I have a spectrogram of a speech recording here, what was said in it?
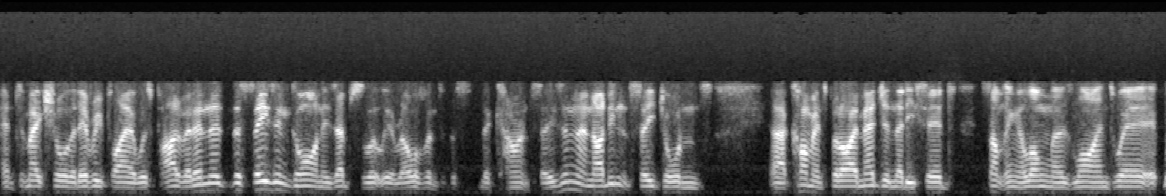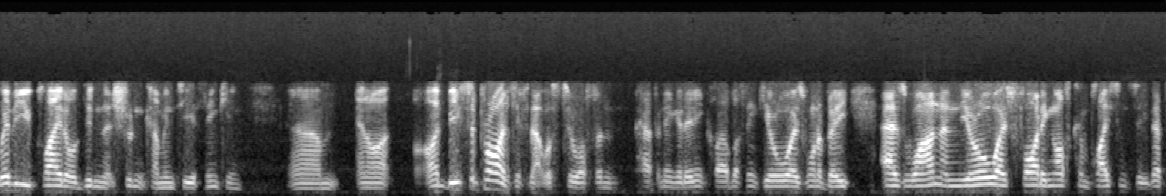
and to make sure that every player was part of it. And the, the season gone is absolutely irrelevant to the, the current season. And I didn't see Jordan's uh, comments, but I imagine that he said something along those lines where whether you played or didn't, it shouldn't come into your thinking. Um, and I, I'd be surprised if that was too often happening at any club. I think you always want to be as one, and you're always fighting off complacency. That's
